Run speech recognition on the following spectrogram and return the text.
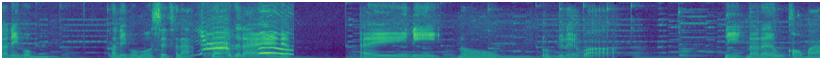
ตอนนี้ผม ตอนนี้ผมโปรเสร็จแล้วเราก็จะได้เนี่ยไอ้นี่นมนมอยู่ไหนวะนี่เราได้นมกล่องมา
